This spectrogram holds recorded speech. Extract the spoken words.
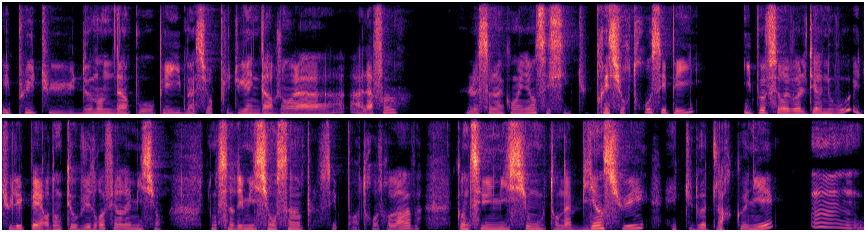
Et plus tu demandes d'impôts au pays, bien sûr, plus tu gagnes d'argent à la fin le seul inconvénient, c'est si tu pressures trop ces pays, ils peuvent se révolter à nouveau et tu les perds, donc tu es obligé de refaire la mission. Donc c'est des missions simples, c'est pas trop trop grave. Quand c'est une mission où t'en as bien sué et que tu dois te la recogner, hmm,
